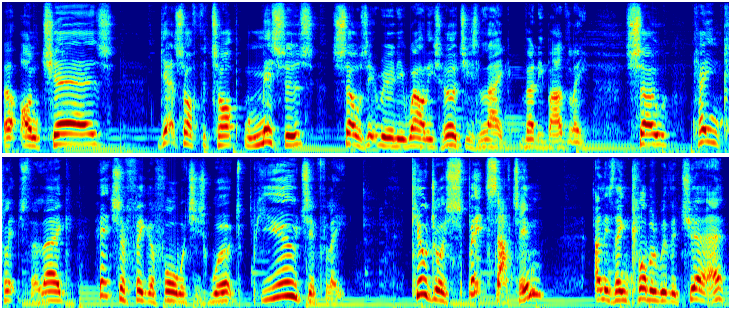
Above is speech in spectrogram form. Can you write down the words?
uh, on chairs, gets off the top, misses, sells it really well. He's hurt his leg very badly. So Kane clips the leg, hits a figure four, which has worked beautifully. Killjoy spits at him and is then clobbered with a chair.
